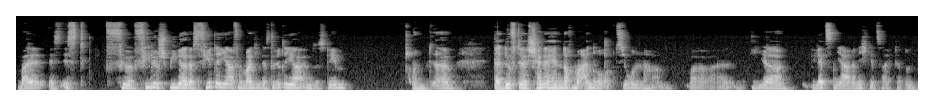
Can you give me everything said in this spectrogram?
weil es ist für viele Spieler das vierte Jahr, für manche das dritte Jahr im System. Und äh, da dürfte Shanahan noch mal andere Optionen haben, äh, die er die letzten Jahre nicht gezeigt hat. Und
